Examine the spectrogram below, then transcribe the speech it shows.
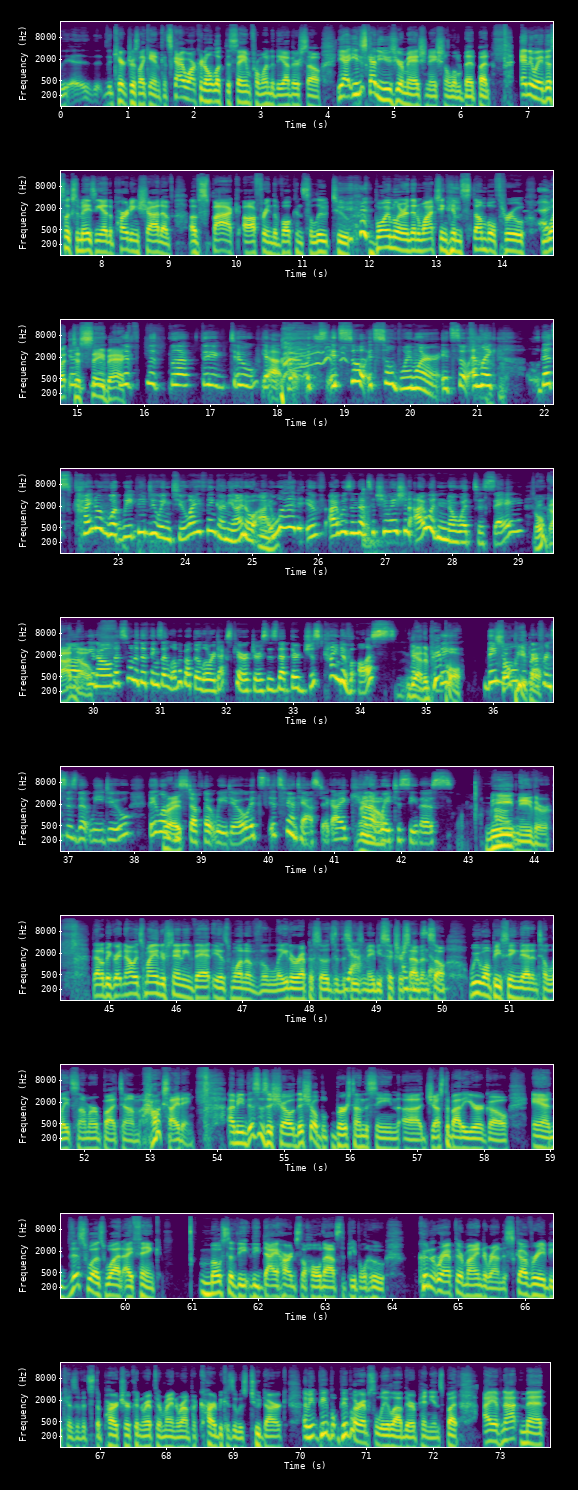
the characters like Anakin Skywalker don't look the same from one to the other. So yeah, you just got to use your imagination a little bit. But anyway, this looks amazing. Yeah, the parting shot of of Spock offering the Vulcan salute to Boimler, and then watching him stumble through what to say back. The, the thing too, yeah. it's it's so it's so Boimler. It's so and like that's kind of what we'd be doing too, I think. I mean, I know mm. I mm-hmm. would if I was in that situation. I wouldn't know what to say. Oh God, uh, no. You know, that's one of the things I love about their lower decks characters is that they're just kind of us. Yeah, they're people. They, they so know people. the references that we do. They love right. the stuff that we do. It's it's fantastic. I cannot I wait to see this. Me um, neither. That'll be great. Now, it's my understanding that is one of the later episodes of the yeah, season, maybe six or seven. So. so. we won't be seeing that until late summer. But um, how exciting! I mean, this is a show. This show burst on the scene uh, just about a year ago, and this was what I think most of the the diehards, the holdouts, the people who couldn't wrap their mind around Discovery because of its departure, couldn't wrap their mind around Picard because it was too dark. I mean, people people are absolutely allowed their opinions, but I have not met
